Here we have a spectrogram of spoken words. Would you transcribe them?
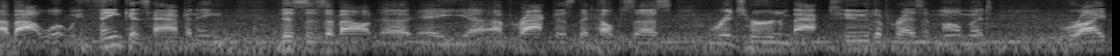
about what we think is happening. This is about a, a, a practice that helps us return back to the present moment right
